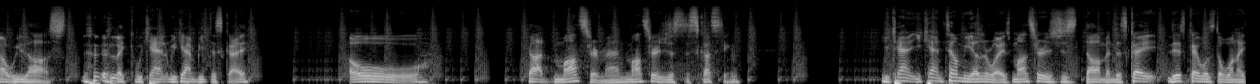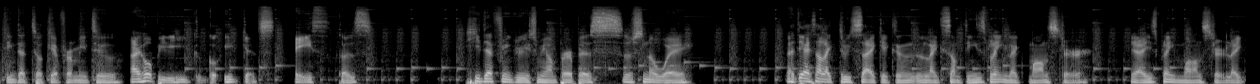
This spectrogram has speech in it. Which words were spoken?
Oh, we lost. like we can't we can't beat this guy. Oh. God, monster, man. Monster is just disgusting. You can't you can't tell me otherwise. Monster is just dumb, and this guy this guy was the one I think that took it from me too. I hope he he, he gets eighth because he definitely agrees me on purpose. There's no way. I think I saw like three psychics and like something. He's playing like monster. Yeah, he's playing monster. Like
